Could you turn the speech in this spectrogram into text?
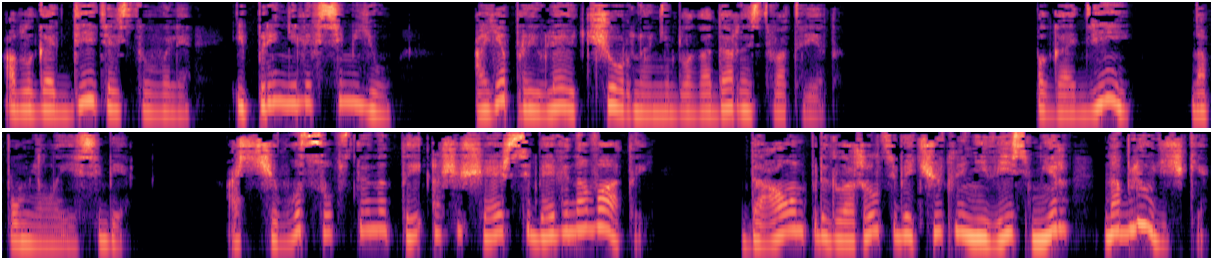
облагодетельствовали и приняли в семью, а я проявляю черную неблагодарность в ответ. «Погоди», — напомнила я себе, — «а с чего, собственно, ты ощущаешь себя виноватой? Да, он предложил тебе чуть ли не весь мир на блюдечке,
